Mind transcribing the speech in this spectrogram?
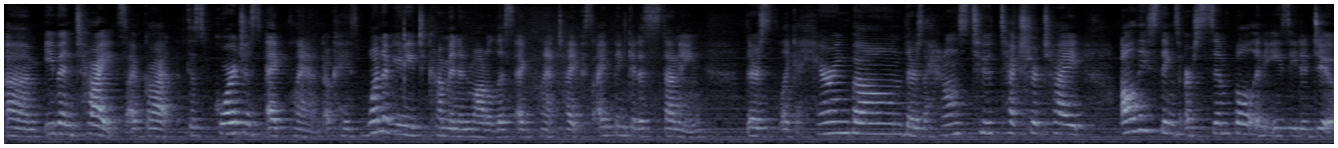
Um, even tights. I've got this gorgeous eggplant. Okay, so one of you need to come in and model this eggplant tight because I think it is stunning. There's like a herringbone. There's a houndstooth texture tight. All these things are simple and easy to do.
